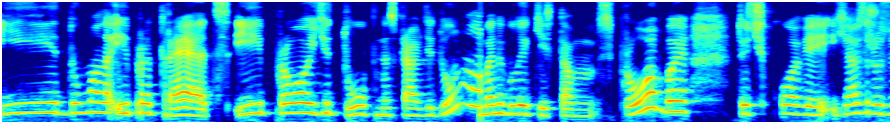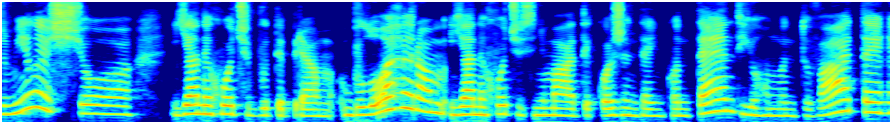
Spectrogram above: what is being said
і думала і про Threads, і про YouTube, насправді думала. У мене були якісь там спроби точкові. Я зрозуміла, що я не хочу бути прям блогером, я не хочу знімати кожен день контент, його монтувати.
